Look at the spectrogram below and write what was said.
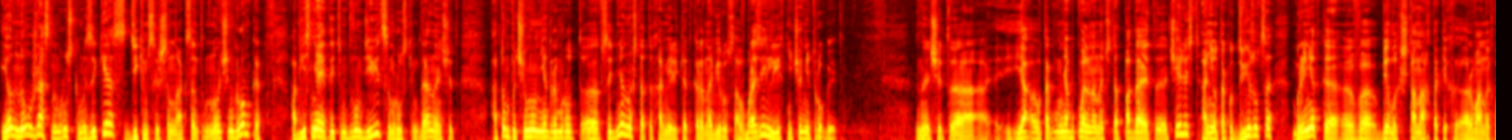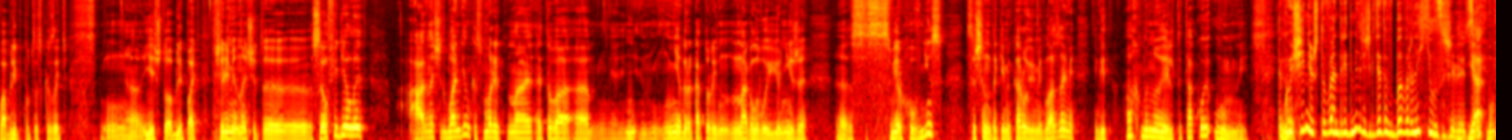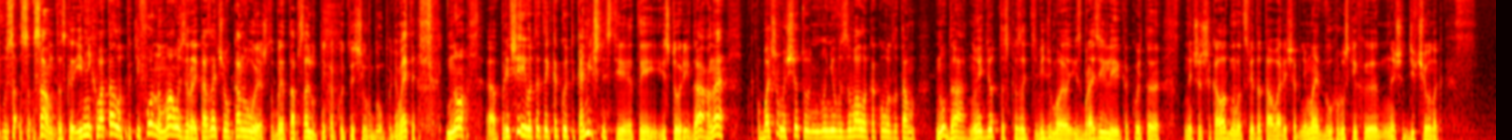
и он на ужасном русском языке, с диким совершенно акцентом, но очень громко объясняет этим двум девицам русским, да, значит, о том, почему негры мрут э, в Соединенных Штатах Америки от коронавируса, а в Бразилии их ничего не трогает. Значит, а, я, вот так, у меня буквально значит, отпадает э, челюсть, они вот так вот движутся. Брюнетка э, в белых штанах таких рваных в облипку, так сказать, э, есть что облипать. Все время, значит, селфи делает. А, значит, блондинка смотрит на этого негра, который на голову ее ниже, сверху вниз, совершенно такими коровьими глазами, и говорит, Ах, Мануэль, ты такой умный. Такое Знаешь, ощущение, что вы, Андрей Дмитриевич, где-то в Беверли-Хиллз живете. Я сам, так сказать, им не хватало патефона, маузера и казачьего конвоя, чтобы это абсолютный какой-то сюр был, понимаете? Но э, при всей вот этой какой-то комичности этой истории, да, она по большому счету, ну, не вызывала какого-то там, ну да, ну идет, так сказать, видимо, из Бразилии какой-то, значит, шоколадного цвета товарищ обнимает двух русских, э, значит, девчонок.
